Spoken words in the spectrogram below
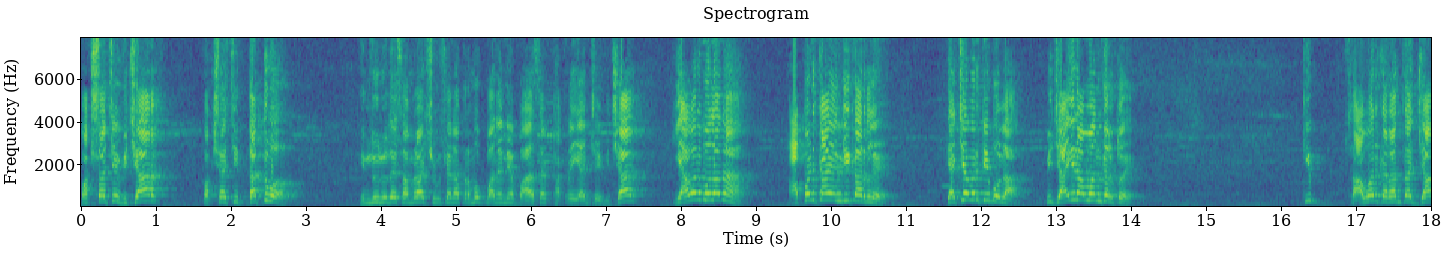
पक्षाचे विचार पक्षाची तत्व. हिंदू हृदय सम्राट शिवसेना प्रमुख माननीय बाळासाहेब ठाकरे यांचे विचार यावर बोला ना. आपण काय अंगीकारले? त्याच्यावरती बोला. मी जाहीर आव्हान करतोय की सावरकरांचा ज्या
